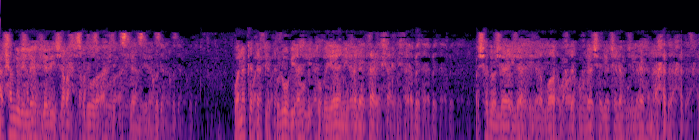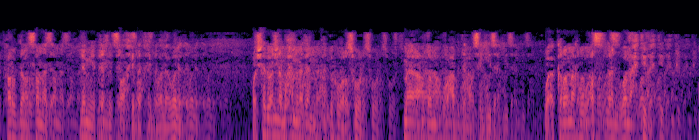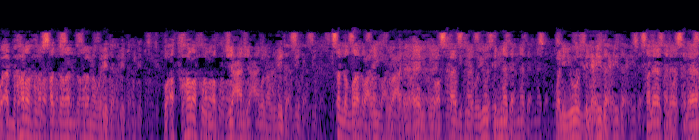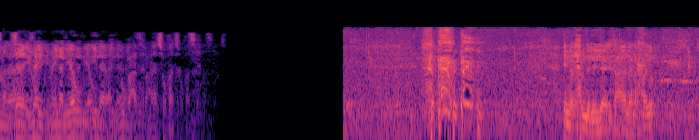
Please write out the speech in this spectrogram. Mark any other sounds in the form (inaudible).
الحمد لله الذي شرح صدور أهل الإسلام للهدى ونكت في قلوب أهل الطغيان فلا تعي الحكمة أبدا. وأشهد أن لا إله إلا الله وحده لا شريك له إلها أحدا فردا صمدا لم يتخذ صاحبة ولا ولدا وأشهد أن محمدا عبده ورسوله ما أعظمه عبدا وسيدا وأكرمه أصلا ومحتدا وأبهره صدرا وموردا وأطهره مضجعا ومولدا صلى الله عليه وعلى آله وأصحابه غيوث الندى وليوث العدى صلاة وسلاما دائمين من اليوم إلى أن يبعث الناس غدا. إن الحمد لله تعالى نحمده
